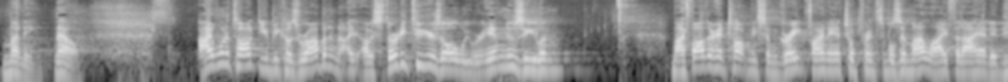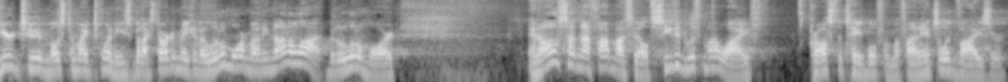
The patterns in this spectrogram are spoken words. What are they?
Money. Now, I want to talk to you because Robin and I, I was 32 years old. We were in New Zealand. My father had taught me some great financial principles in my life that I had adhered to in most of my 20s, but I started making a little more money, not a lot, but a little more. And all of a sudden, I find myself seated with my wife across the table from a financial advisor,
